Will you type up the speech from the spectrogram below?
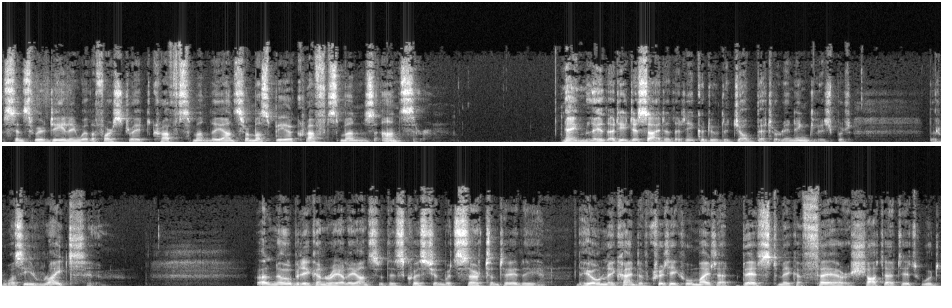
since we're dealing with a first rate craftsman, the answer must be a craftsman's answer. Namely, that he decided that he could do the job better in English, but, but was he right? Well, nobody can really answer this question with certainty. The, the only kind of critic who might at best make a fair shot at it would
